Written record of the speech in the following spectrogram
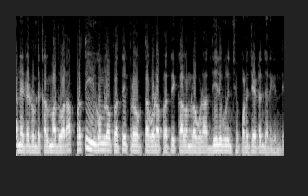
అనేటటువంటి కల్మా ద్వారా ప్రతి యుగంలో ప్రతి ప్రవక్త కూడా ప్రతి కాలంలో కూడా దీని గురించి పనిచేయడం జరిగింది.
